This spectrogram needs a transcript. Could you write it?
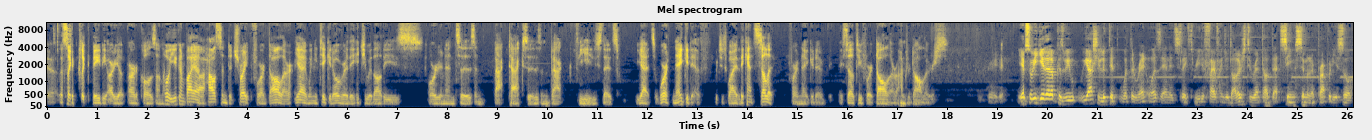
Yeah, that's like clickbaity articles on. Oh, you can buy a house in Detroit for a dollar. Yeah, when you take it over, they hit you with all these ordinances and back taxes and back fees. That's yeah, it's worth negative, which is why they can't sell it for a negative. They sell it to you for a dollar, a hundred dollars. Right. Yeah, so we gave that up because we we actually looked at what the rent was, and it's like three to five hundred dollars to rent out that same similar property. So,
